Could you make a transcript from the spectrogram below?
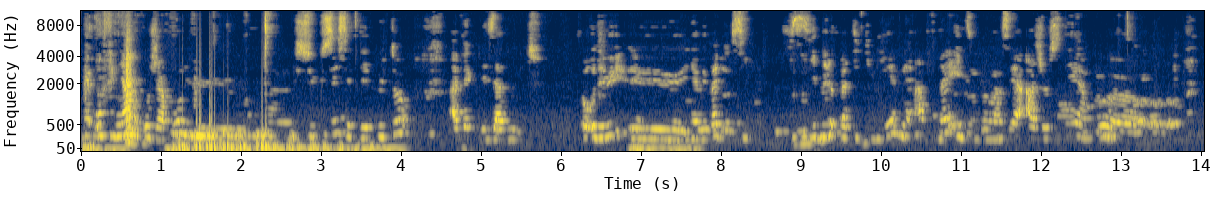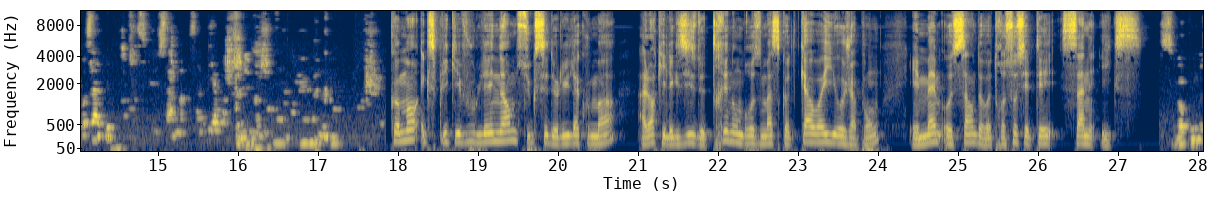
Mais au final, au Japon, le, le succès, c'était plutôt avec les adultes. Au début, euh, il n'y avait pas de cible, cible particulière, mais après, ils ont commencé à ajuster un peu euh, aux adultes, parce que ça, ça a bien marché. Comment expliquez-vous l'énorme succès de Lilakuma alors qu'il existe de très nombreuses mascottes kawaii au Japon et même au sein de votre société San X すごく難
